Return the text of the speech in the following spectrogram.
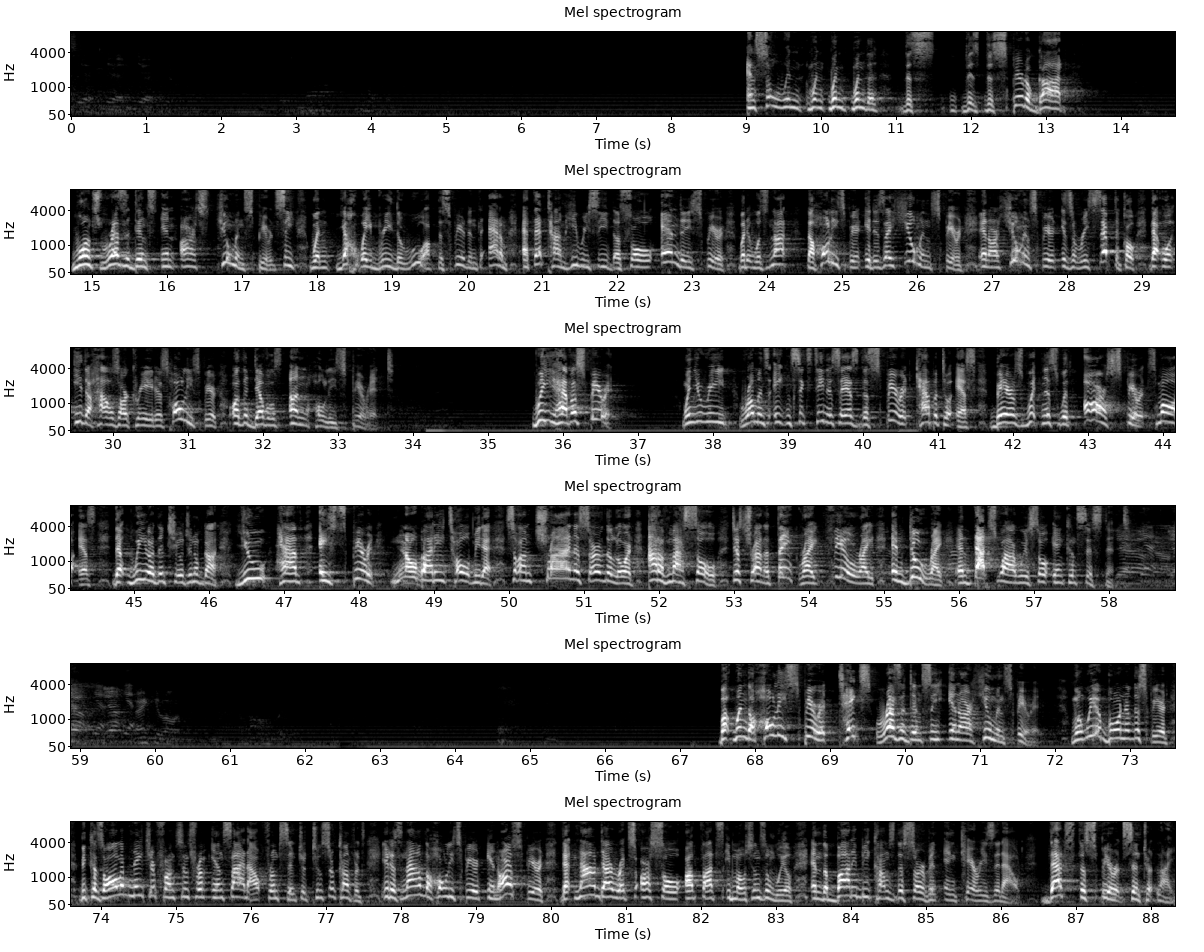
And so when, when, when, when the, the, the, the Spirit of God wants residence in our human spirit. See, when Yahweh breathed the Ruach, the Spirit, into Adam, at that time he received a soul and a spirit, but it was not the Holy Spirit, it is a human spirit. And our human spirit is a receptacle that will either house our Creator's Holy Spirit or the devil's unholy spirit. We have a spirit. When you read Romans 8 and 16, it says, The Spirit, capital S, bears witness with our spirit, small s, that we are the children of God. You have a spirit. Nobody told me that. So I'm trying to serve the Lord out of my soul, just trying to think right, feel right, and do right. And that's why we're so inconsistent. Yeah. But when the Holy Spirit takes residency in our human spirit, when we are born of the Spirit, because all of nature functions from inside out, from center to circumference, it is now the Holy Spirit in our spirit that now directs our soul, our thoughts, emotions, and will, and the body becomes the servant and carries it out. That's the spirit centered life.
